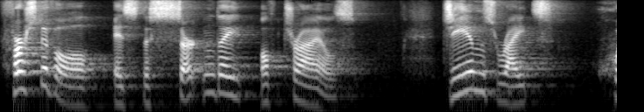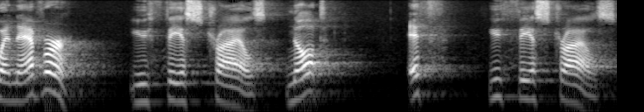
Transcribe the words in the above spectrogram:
First of all, is the certainty of trials. James writes, whenever you face trials, not if you face trials.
